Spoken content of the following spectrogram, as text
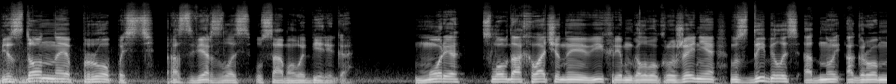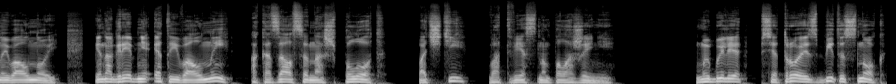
Бездонная пропасть разверзлась у самого берега. Море, словно охваченное вихрем головокружения, вздыбилось одной огромной волной, и на гребне этой волны оказался наш плод, почти в отвесном положении. Мы были все трое сбиты с ног,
